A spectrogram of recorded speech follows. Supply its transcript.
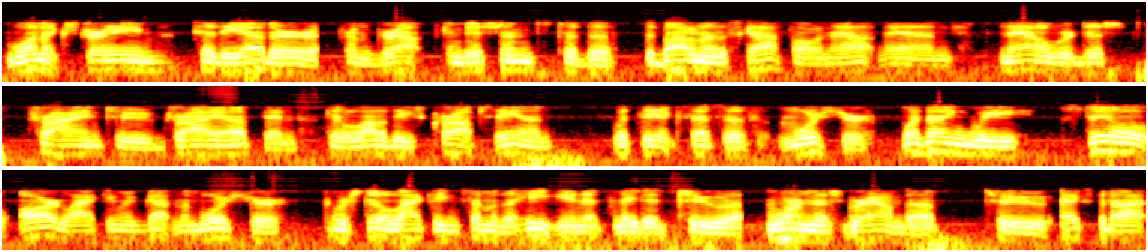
one extreme to the other, from drought conditions to the, the bottom of the sky falling out. And now we're just trying to dry up and get a lot of these crops in with the excessive moisture. One thing we still are lacking, we've gotten the moisture, we're still lacking some of the heat units needed to uh, warm this ground up to expedite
